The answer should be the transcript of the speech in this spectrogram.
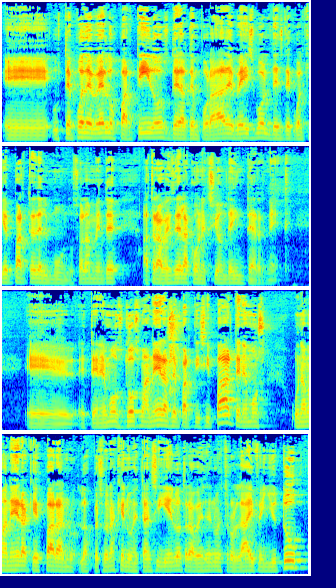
eh, usted puede ver los partidos de la temporada de béisbol desde cualquier parte del mundo, solamente a través de la conexión de Internet. Eh, tenemos dos maneras de participar. Tenemos una manera que es para las personas que nos están siguiendo a través de nuestro live en YouTube.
